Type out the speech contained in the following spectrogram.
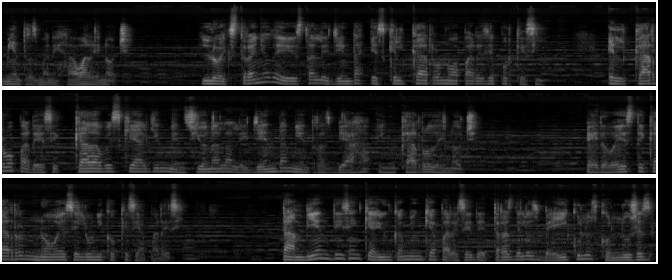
mientras manejaba de noche. Lo extraño de esta leyenda es que el carro no aparece porque sí. El carro aparece cada vez que alguien menciona la leyenda mientras viaja en carro de noche. Pero este carro no es el único que se aparece. También dicen que hay un camión que aparece detrás de los vehículos con luces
